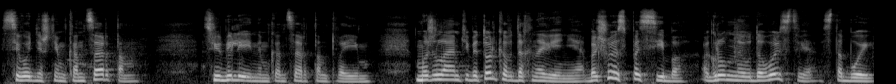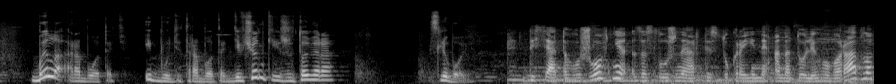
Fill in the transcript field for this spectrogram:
с сегодняшним концертом, с юбилейным концертом твоим. Мы желаем тебе только вдохновения. Большое спасибо, огромное удовольствие с тобой было работать и будет работать. Девчонки из Житомира с любовью. 10 жовтня заслужений артист України Анатолій Говорадло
